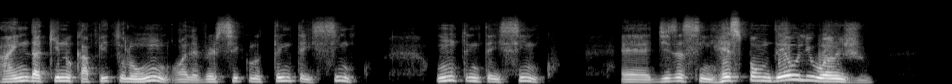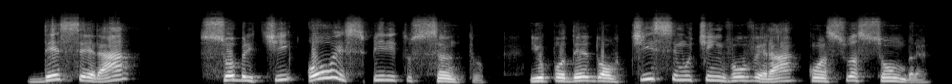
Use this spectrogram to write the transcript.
Ainda aqui no capítulo 1, olha, versículo 35, 1,35, é, diz assim: Respondeu-lhe o anjo: Descerá sobre ti o Espírito Santo, e o poder do Altíssimo te envolverá com a sua sombra.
